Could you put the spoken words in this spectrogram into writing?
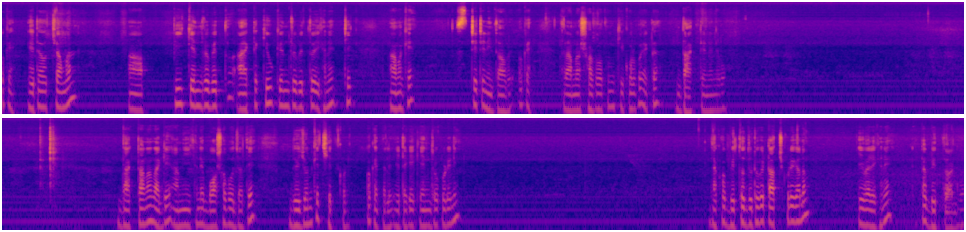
ওকে, এটা হচ্ছে আমার পি কেন্দ্রবৃত্ত, আর একটা কিউ কেন্দ্রবৃত্ত এখানে ঠিক আমাকে স্টেটে নিতে হবে, ওকে? তাহলে আমরা সর্বপ্রথম কি করব? একটা দাগ টেনে নেব। দাগ টানার আগে আমি এখানে বসাবো যাতে দুইজনকে ছেদ করে, ওকে? তাহলে এটাকে কেন্দ্র করে নিই। দেখো, বৃত্ত দুটোকে টাচ করে গেল, এবার এখানে একটা বৃত্ত আঁকবো।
